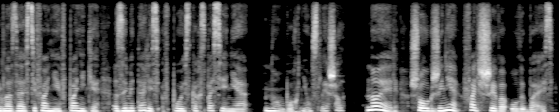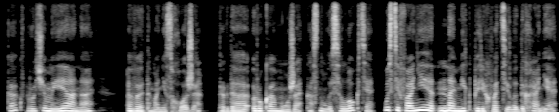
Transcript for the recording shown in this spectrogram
Глаза Стефании в панике заметались в поисках спасения, но Бог не услышал. Ноэль шел к жене, фальшиво улыбаясь, как, впрочем, и она. В этом они схожи. Когда рука мужа коснулась локтя, у Стефании на миг перехватило дыхание.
